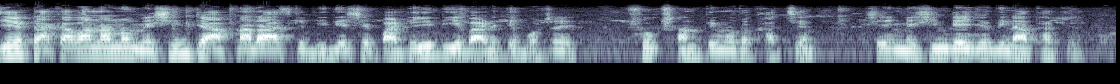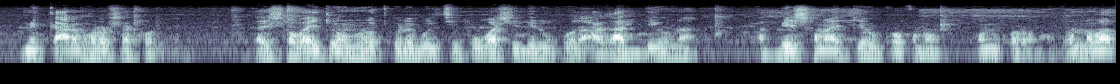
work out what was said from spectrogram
যে টাকা বানানো মেশিনটা আপনারা আজকে বিদেশে পাঠিয়ে দিয়ে বাড়িতে বসে সুখ শান্তি মতো খাচ্ছেন, সেই মেশিনটাই যদি না থাকে, আপনি কার ভরসা করবেন? তাই সবাইকে অনুরোধ করে বলছি, প্রবাসীদের উপর আঘাত দিও না, আর বেসময় কেউ কখনো ফোন করো না। ধন্যবাদ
